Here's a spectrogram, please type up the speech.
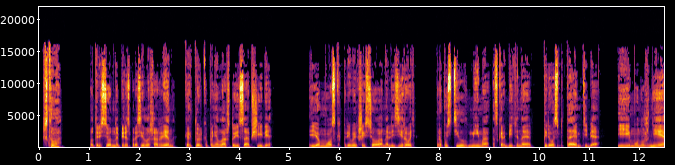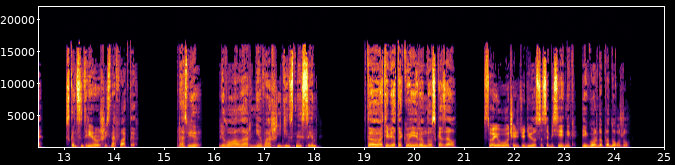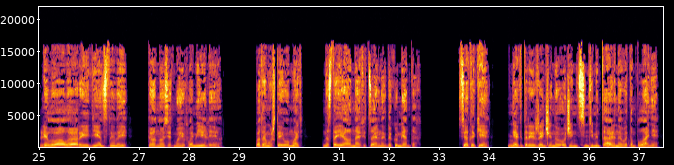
«Что?» потрясенно переспросила Шарлен, как только поняла, что ей сообщили. Ее мозг, привыкший все анализировать, пропустил мимо оскорбительное «перевоспитаем тебя», и ему нужнее, сконцентрировавшись на фактах. «Разве Лилуалар не ваш единственный сын?» «Кто тебе такую ерунду сказал?» В свою очередь удивился собеседник и гордо продолжил. «Лилуалар единственный, кто носит мою фамилию, потому что его мать настояла на официальных документах. Все-таки некоторые женщины очень сентиментальны в этом плане.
